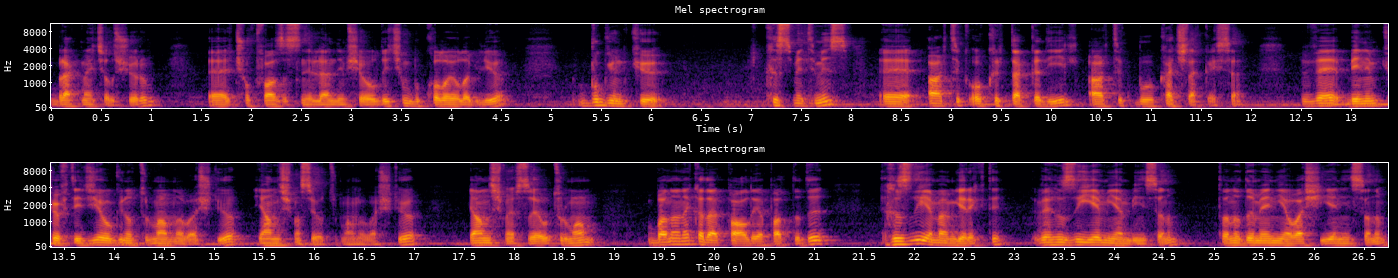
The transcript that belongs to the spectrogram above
bırakmaya çalışıyorum. Ee, çok fazla sinirlendiğim şey olduğu için bu kolay olabiliyor. Bugünkü kısmetimiz e, artık o 40 dakika değil artık bu kaç dakikaysa. Ve benim köfteciye o gün oturmamla başlıyor. Yanlış masaya oturmamla başlıyor. Yanlış masaya oturmam bana ne kadar pahalıya patladı. Hızlı yemem gerekti ve hızlı yiyemeyen bir insanım tanıdığım en yavaş yiyen insanım.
